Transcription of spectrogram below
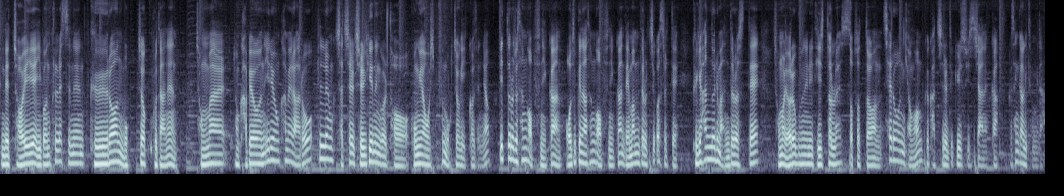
근데 저희의 이번 클래스는 그런 목적보다는 정말 좀 가벼운 일회용 카메라로 필름 자체를 즐기는 걸 더 공유하고 싶은 목적이 있거든요. 삐뚤어져 상관없으니까 어둡게 나 상관없으니까 내 맘대로 찍었을 때 그게 한눈이 만들었을 때 정말 여러분이 디지털로 할 수 없었던 새로운 경험, 그 가치를 느낄 수 있지 않을까 그 생각이 듭니다.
